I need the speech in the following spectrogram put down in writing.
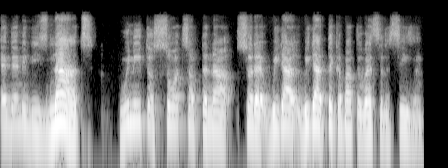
and then if he's not, we need to sort something out so that we got we got to think about the rest of the season.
